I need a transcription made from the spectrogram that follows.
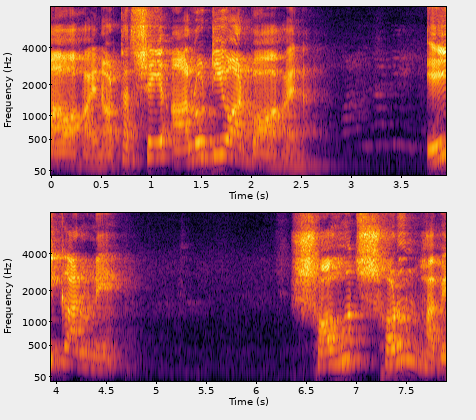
পাওয়া হয় না, অর্থাৎ সেই আলোটিও আর পাওয়া হয় না। এই কারণে সহজ সরলভাবে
